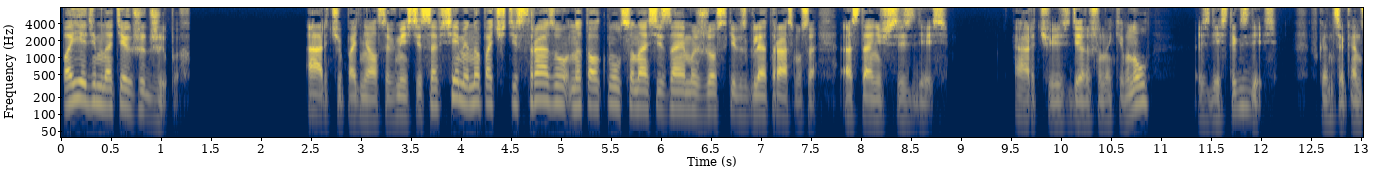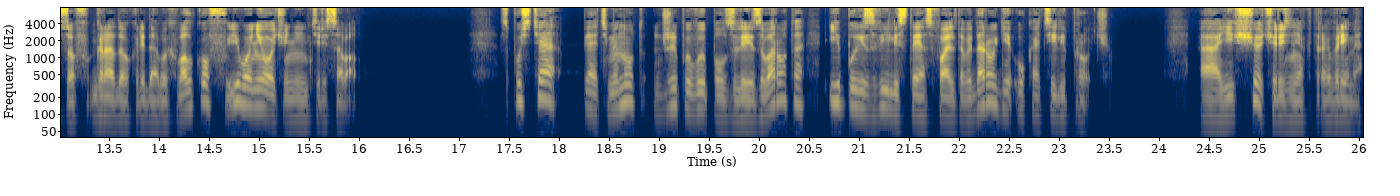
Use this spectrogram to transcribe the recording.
Поедем на тех же джипах. Арчи поднялся вместе со всеми, но почти сразу натолкнулся на осязаемый жесткий взгляд Расмуса. «Останешься здесь». Арчи сдержанно кивнул. «Здесь так здесь». В конце концов, городок рядовых волков его не очень интересовал. Спустя пять минут джипы выползли из ворота и по извилистой асфальтовой дороге укатили прочь. А еще через некоторое время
